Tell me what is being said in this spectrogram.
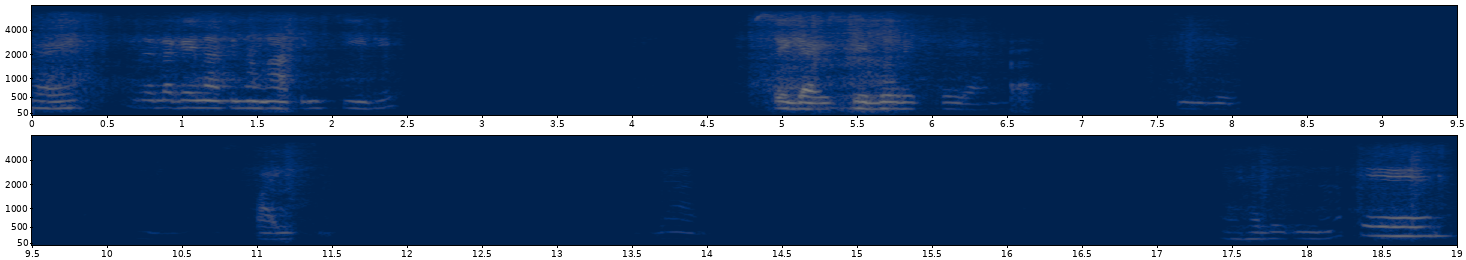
Guys, ilalagay natin ang ating sili. Kasi guys, favorite ko yan. Sili. Spicy. Yan. Haluin natin.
